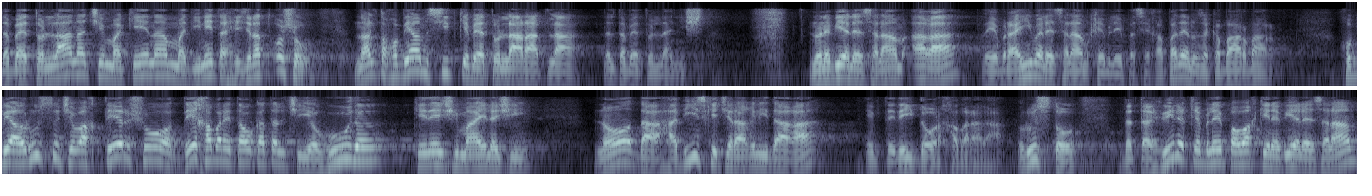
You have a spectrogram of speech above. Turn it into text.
د بیت الله نه چې مکې نه مدینه ته هجرت وشو نو هلته خو بیا هم سید کې بیت الله راتله دلته بیت الله نشته نو نبی علی السلام هغه د ابراهیم علی السلام قبله پسې خپده نو ځکه بار بار خو بیا وروسته چې وخت تیر شو د خبره تو قتل چې يهود کې دې شمایل شي نو دا حدیث کې چراغلی داغه ابتدی دور خبره ده روستو د تحویل قبله په وخت کې نبی علی السلام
